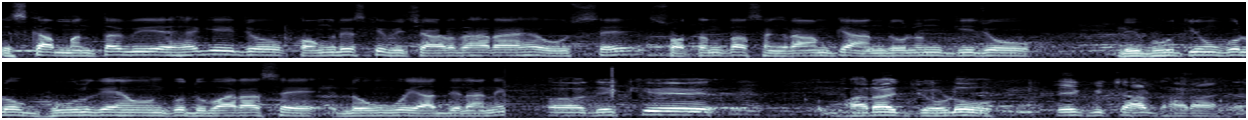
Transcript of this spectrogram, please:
इसका मंतव्य यह है कि जो कांग्रेस की विचारधारा है, उससे स्वतंत्रता संग्राम के आंदोलन की जो विभूतियों को लोग भूल गए हैं, उनको दोबारा से लोगों को याद दिलाने। देखिए, भारत जोड़ो एक विचारधारा है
